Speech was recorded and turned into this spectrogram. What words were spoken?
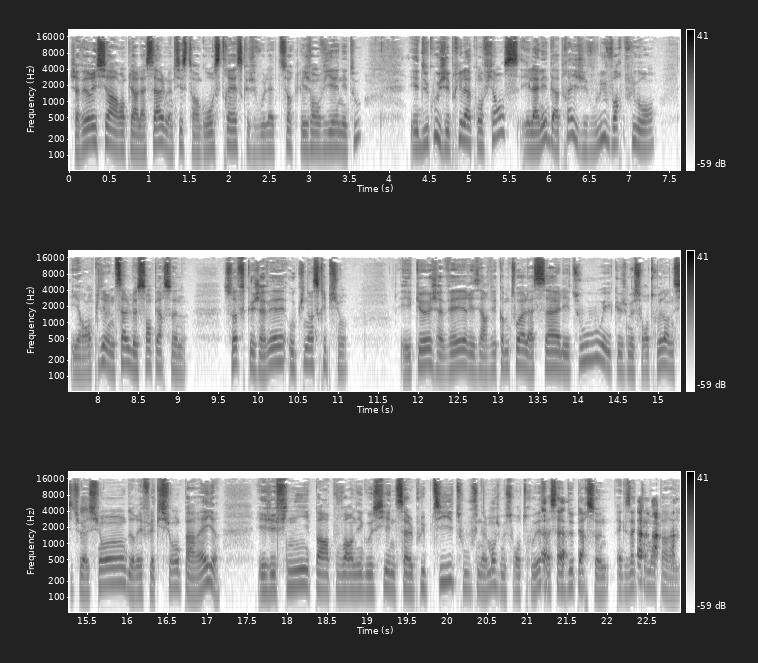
J'avais réussi à remplir la salle, même si c'était un gros stress, que je voulais être sûr que les gens viennent et tout. Et du coup, j'ai pris la confiance, et l'année d'après, j'ai voulu voir plus grand, et remplir une salle de 100 personnes. Sauf que j'avais aucune inscription. Et que j'avais réservé comme toi la salle et tout, et que je me suis retrouvé dans une situation de réflexion pareille et j'ai fini par pouvoir négocier une salle plus petite où finalement je me suis retrouvé face à deux personnes, exactement pareil.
